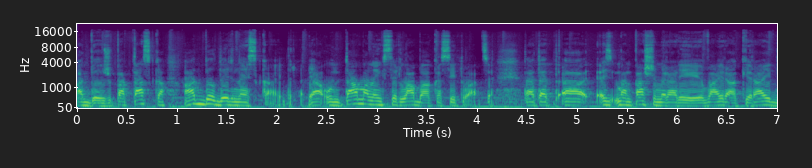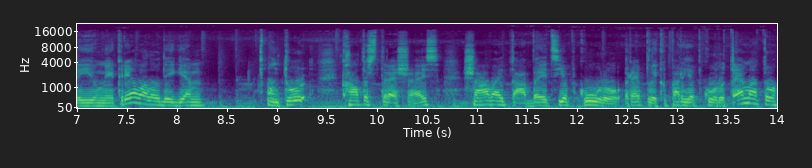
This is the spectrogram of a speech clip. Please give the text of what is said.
atbildžu. Pat tas, ka atbilde ir neskaidra. Jā. Un tā, man liekas, ir labākā situācija. Tātad es, man pašam ir arī vairāki raidījumi raidījumi krievalodīgiem. Un tur katrs trešais šā vai tā beidz jebkuru repliku par jebkuru tematu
